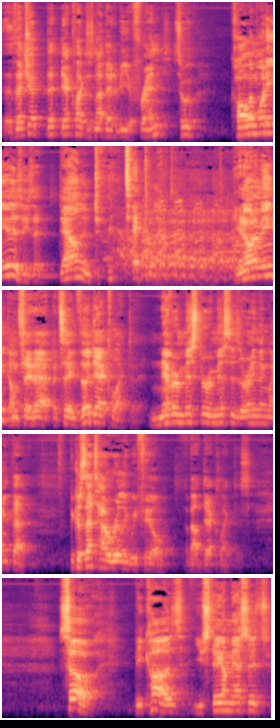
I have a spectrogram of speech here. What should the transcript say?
That, that debt collector is not there to be your friend. So call him what he is. He's a down and dirty debt collector. You know what I mean? Don't say that, but say the debt collector. Never Mr. or Mrs. or anything like that. Because that's how really we feel about debt collectors. So, because you stay on message,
